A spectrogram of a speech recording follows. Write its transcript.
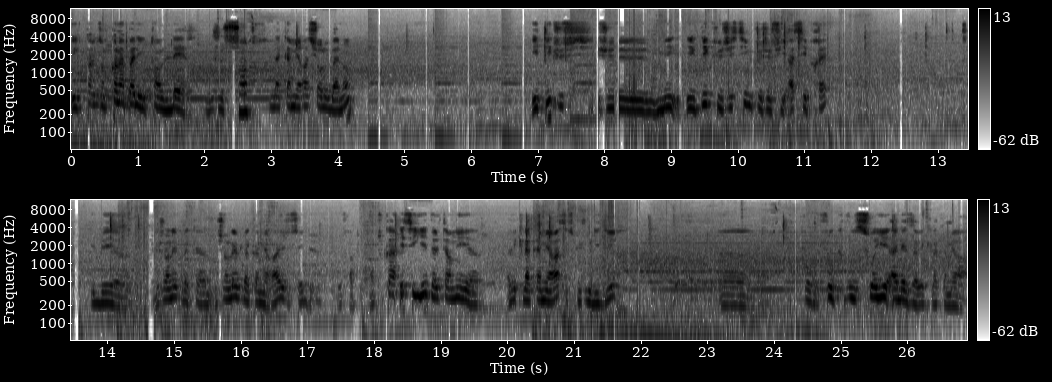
Et par exemple, quand la balle est en l'air, je centre la caméra sur le ballon. Et dès que je je et dès que j'estime que je suis assez Et bien, euh, j'enlève la, la caméra et j'essaye de, frapper. En tout cas, essayez d'alterner euh, avec la caméra, c'est ce que je voulais dire. Euh, faut, que vous soyez à l'aise avec la caméra.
